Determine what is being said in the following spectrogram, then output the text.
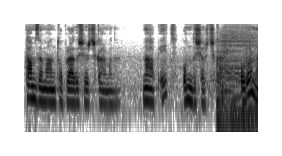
Tam zamanı toprağı dışarı çıkarmanın. Ne yap et, onu dışarı çıkar. Olur mu?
